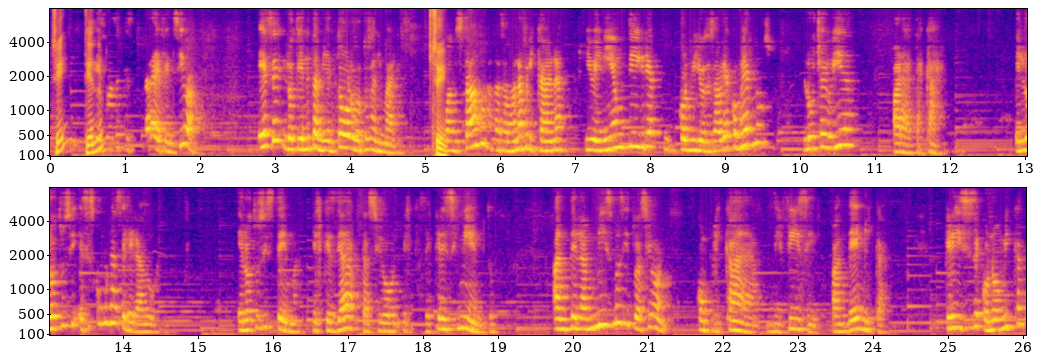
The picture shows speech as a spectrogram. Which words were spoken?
¿sí? ¿Entiendes? Eso hace que esté a la defensiva. Ese lo tienen también todos los otros animales. Sí. Cuando estábamos en la sabana africana y venía un tigre colmillos de sable a comernos, lucha y huida para atacar. El otro, ese es como un acelerador. El otro sistema, el que es de adaptación, el que es de crecimiento, ante la misma situación complicada, difícil, pandémica, crisis económica,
